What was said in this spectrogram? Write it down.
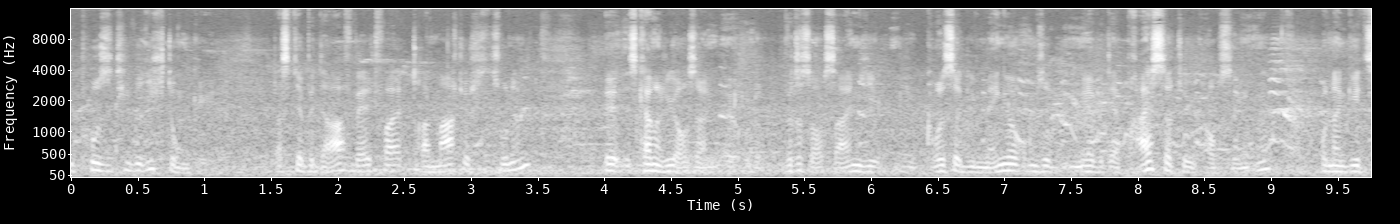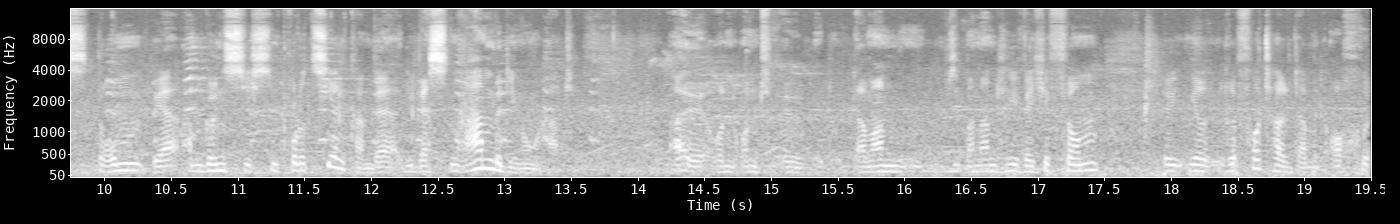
die, positive Richtung gehen. Dass der Bedarf weltweit dramatisch zunimmt. Äh, es kann natürlich auch sein, äh, oder wird es auch sein, je, größer die Menge, umso mehr wird der Preis natürlich auch sinken. Und dann geht es darum, wer am günstigsten produzieren kann, wer die besten Rahmenbedingungen hat. Äh, und, und da man, sieht man dann natürlich, welche Firmen ihre, ihre Vorteile damit auch äh,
